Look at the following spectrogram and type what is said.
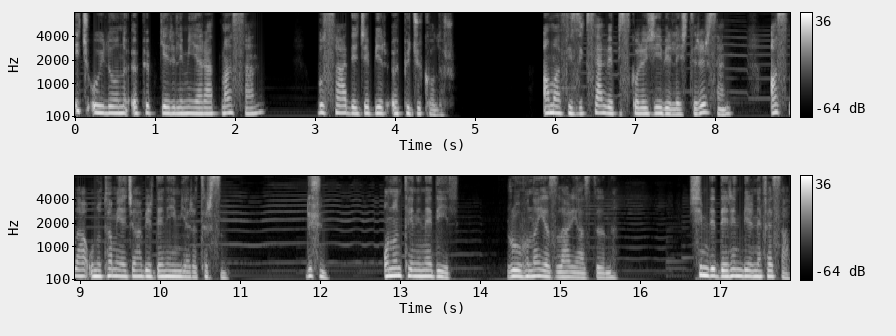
İç uyluğunu öpüp gerilimi yaratmazsan bu sadece bir öpücük olur. Ama fiziksel ve psikolojiyi birleştirirsen asla unutamayacağı bir deneyim yaratırsın. Düşün, onun tenine değil, ruhuna yazılar yazdığını. Şimdi derin bir nefes al.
